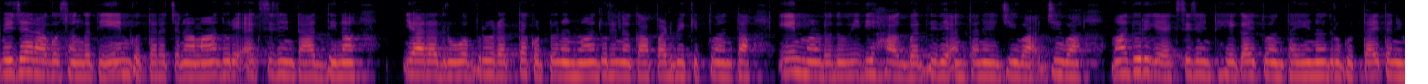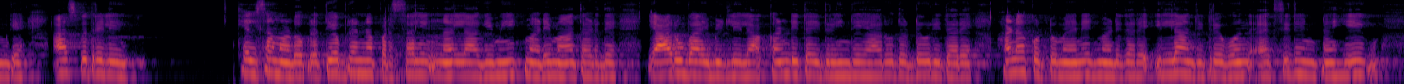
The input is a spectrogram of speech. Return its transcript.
ಬೇಜಾರಾಗೋ ಸಂಗತಿ ಏನು ಗೊತ್ತಾ ರಚನಾ? ಮಾಧುರಿ ಆಕ್ಸಿಡೆಂಟ್ ಆದ ದಿನ ಯಾರಾದರೂ ಒಬ್ಬರು ರಕ್ತ ಕೊಟ್ಟು ನನ್ನ ಮಾಧುರಿನ ಕಾಪಾಡಬೇಕಿತ್ತು ಅಂತ ಏನು ಮಾಡೋದು? ವಿಧಿ ಹಾಗೆ ಬರೆದಿದೆ ಅಂತಲೇ ಜೀವ. ಜೀವ, ಮಾಧುರಿಗೆ ಆಕ್ಸಿಡೆಂಟ್ ಹೇಗಾಯಿತು ಅಂತ ಏನಾದರೂ ಗೊತ್ತಾಯ್ತಾ ನಿಮಗೆ? ಆಸ್ಪತ್ರೆಯಲ್ಲಿ ಕೆಲಸ ಮಾಡೋ ಪ್ರತಿಯೊಬ್ಬರನ್ನ ಪರ್ಸನಲ್ಲಾಗಿ ಮೀಟ್ ಮಾಡಿ ಮಾತಾಡಿದೆ. ಯಾರೂ ಬಾಯಿ ಬಿಡಲಿಲ್ಲ. ಖಂಡಿತ ಇದ್ರ ಹಿಂದೆ ಯಾರೂ ದೊಡ್ಡವರಿದ್ದಾರೆ. ಹಣ ಕೊಟ್ಟು ಮ್ಯಾನೇಜ್ ಮಾಡಿದ್ದಾರೆ. ಇಲ್ಲ ಅಂದಿದ್ರೆ ಒಂದು ಆ್ಯಕ್ಸಿಡೆಂಟ್ನ ಹೇಗೆ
